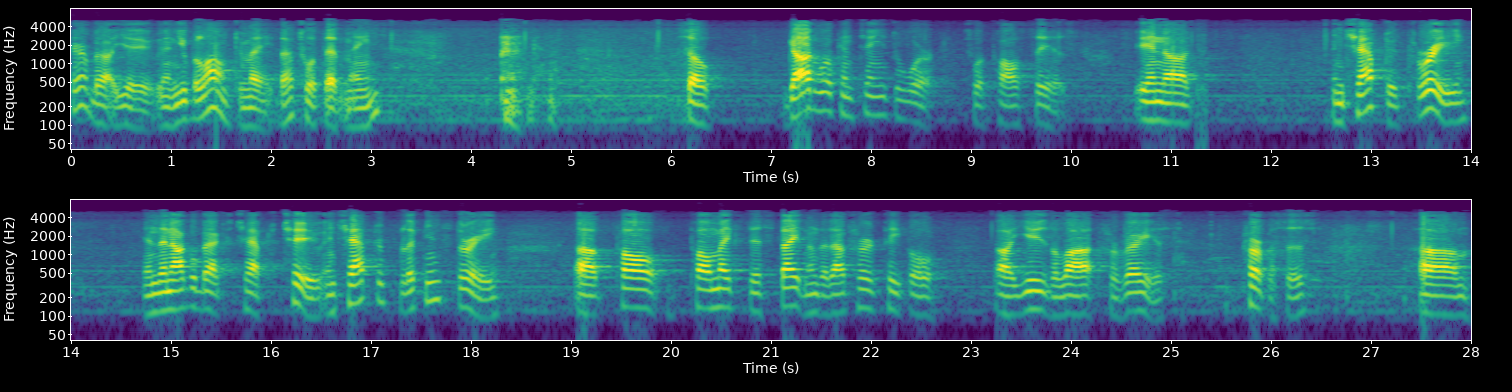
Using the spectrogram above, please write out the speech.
care about you, and you belong to me. That's what that means. God will continue to work. That's what Paul says. In uh, in chapter three, and then I'll go back to chapter two. In chapter Philippians three, uh, Paul Paul makes this statement that I've heard people uh, use a lot for various purposes. Um,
